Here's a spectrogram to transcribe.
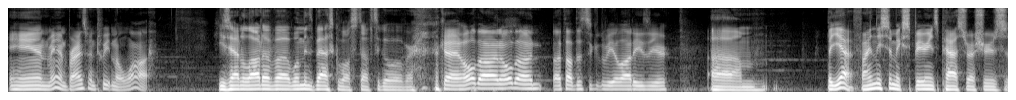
And man, Brian's been tweeting a lot. He's had a lot of uh, women's basketball stuff to go over. Okay, hold on, hold on. I thought this was going to be a lot easier. Um, but yeah, finally some experienced pass rushers.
